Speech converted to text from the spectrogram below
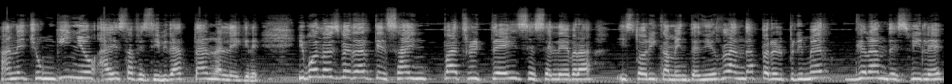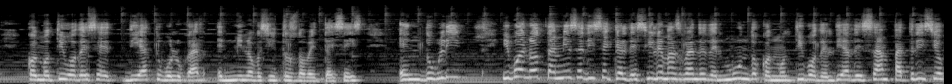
han hecho un guiño a esta festividad tan alegre. Y bueno, es verdad que el Saint Patrick Day se celebra históricamente en Irlanda, pero el primer gran desfile con motivo de ese día tuvo lugar en 1996 en Dublín. Y bueno, también se dice que el desfile más grande del mundo con motivo del Día de San Patricio,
